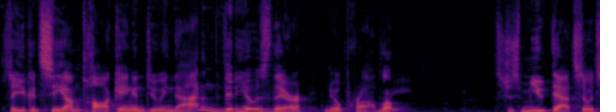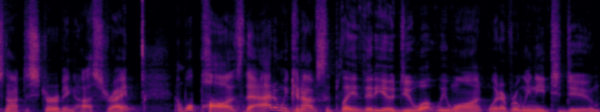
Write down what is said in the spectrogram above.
So you could see I'm talking and doing that, and the video is there, no problem. Let's just mute that so it's not disturbing us, right? And we'll pause that, and we can obviously play the video, do what we want, whatever we need to do.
